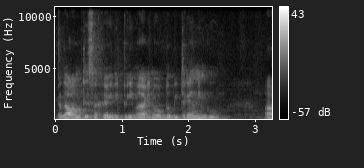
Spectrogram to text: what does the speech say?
Ja dávam tie sacharidy primárne v období tréningu a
